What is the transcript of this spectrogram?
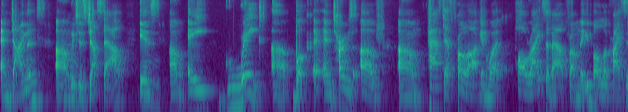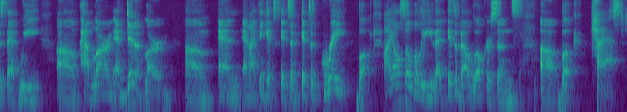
and Diamonds, mm. which is just out, is mm. um, a great uh, book in terms of um, past as prologue and what Paul writes about from the Ebola crisis that we um, have learned and didn't learn um, and and I think it's it's a it's a great book. I also believe that Isabel Wilkerson's uh, book Caste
